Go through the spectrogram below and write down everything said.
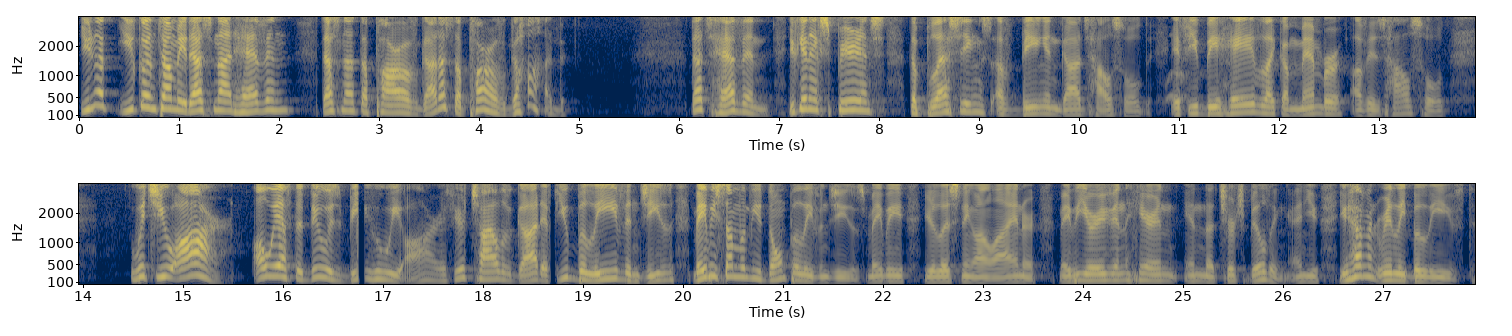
You not you couldn't tell me that's not heaven. That's not the power of God. That's the power of God. That's heaven. You can experience the blessings of being in God's household if you behave like a member of His household, which you are. All we have to do is be who we are. If you're a child of God, if you believe in Jesus, maybe some of you don't believe in Jesus. Maybe you're listening online, or maybe you're even here in, in the church building and you, you haven't really believed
